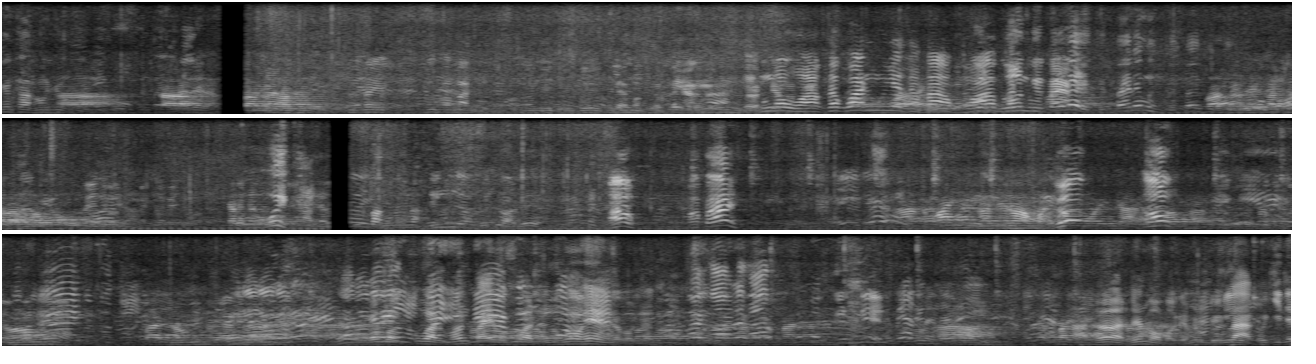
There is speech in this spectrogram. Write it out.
ยังทางของยู่อ่าอ่านะครับมึงเอาออกสักวันมึงจะสภาพขวาเบิ้ลไปเลยไปได้มึงไปโอ้ยขันเอามาไปเอาไป อ้วนมันไปอ้วนมันห่อแห้งนะบอกนั่นเออเพื่อนบอกบอกเดี๋ยวมันดึงหลากไปกินใน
